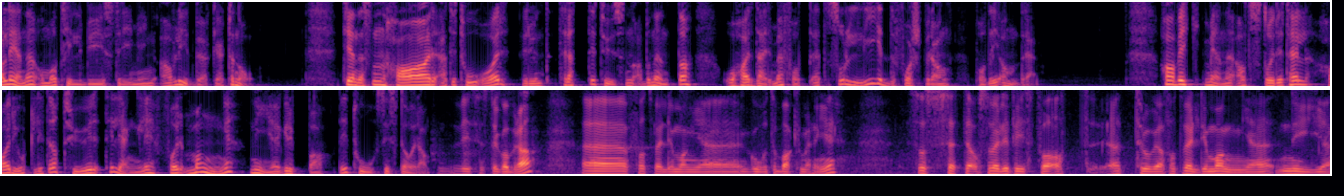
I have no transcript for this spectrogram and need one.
alene om å tilby streaming av lydbøker til nå. Tjenesten har etter to år rundt 30 000 abonnenter, og har dermed fått et solid forsprang på de andre. Havik mener at Storytel har gjort litteratur tilgjengelig for mange nye grupper de to siste årene. Vi syns det går bra. Uh, fått veldig mange gode tilbakemeldinger. Så setter jeg også veldig pris på at jeg tror vi har fått veldig mange nye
